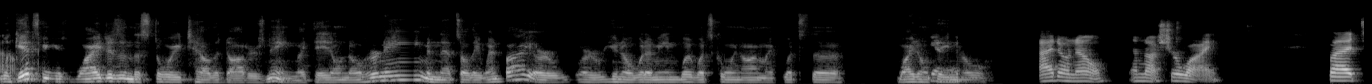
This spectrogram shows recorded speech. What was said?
What gets me is why doesn't the story tell the daughter's name? Like they don't know her name and that's all they went by, or or you know what I mean? What what's going on? Like what's the why don't yeah. they know? I don't know. I'm not sure why. But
